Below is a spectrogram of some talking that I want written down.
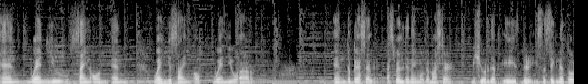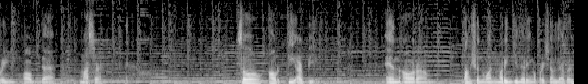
and when you sign on and when you sign off when you are and the vessel as well the name of the master be sure that is, there is a signatory of the master. So our TRB and our um, function one marine engineering operational level,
